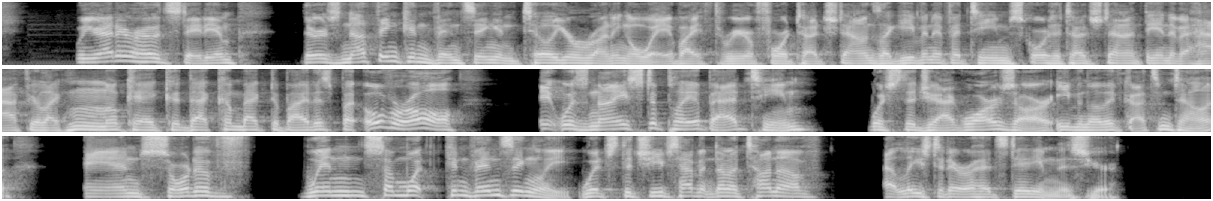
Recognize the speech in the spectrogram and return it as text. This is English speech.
when you're at Arrowhead Stadium, there's nothing convincing until you're running away by three or four touchdowns. Like even if a team scores a touchdown at the end of a half, you're like, hmm, okay, could that come back to bite us? But overall, it was nice to play a bad team, which the Jaguars are, even though they've got some talent, and sort of win somewhat convincingly, which the Chiefs haven't done a ton of, at least at Arrowhead Stadium this year.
